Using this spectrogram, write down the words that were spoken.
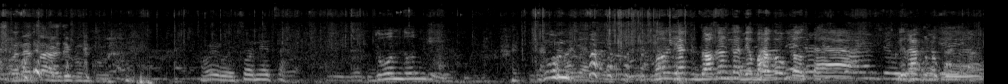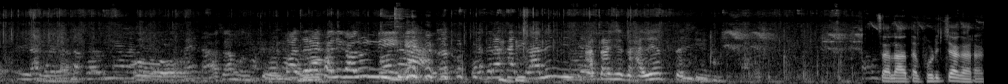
सोन्याचा. हळदी कुंकू. होय होय सोन्याचा. दोन दोन घे. मग या दोघांका देव भागव गवता. गिराक नको हो, असा म्हणतो पदराखाली घालून नी. आता हे झालेच तशी चला आता पुढच्या घरात.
